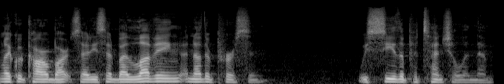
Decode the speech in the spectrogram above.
Like what Karl Barth said, he said, by loving another person, we see the potential in them.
